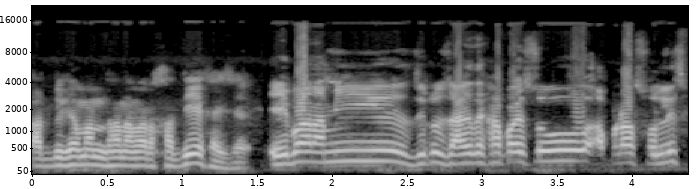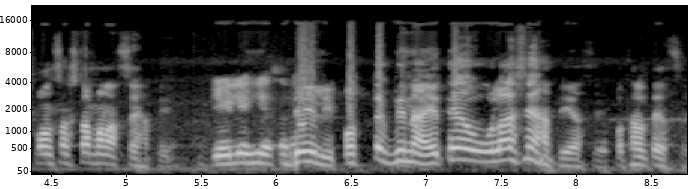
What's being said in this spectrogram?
সাত বিঘামান ধান আমাৰ হাতীয়ে খাইছে। এইবাৰ আমি যিটো জাক দেখা পাইছো আপোনাৰ চল্লিছ পঞ্চাছটা মান আছে হাতী। ডেইলি ডেইলি প্ৰত্যেক দিনাই এতিয়া ওলাইছে হাতী আছে পথাৰতে আছে।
